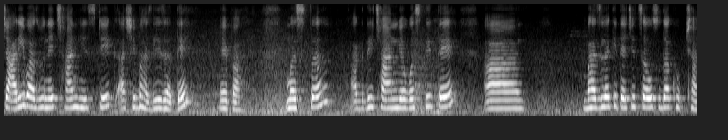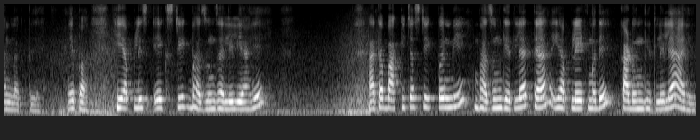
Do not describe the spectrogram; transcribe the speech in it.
चारी बाजूने छान ही स्टिक अशी भाजली जाते. हे पहा. मस्त अगदी छान व्यवस्थित ते भाजलं की त्याची चवसुद्धा खूप छान लागते. हे पहा. ही आपली एक स्टिक भाजून झालेली आहे. आता बाकीच्या स्टिक पण मी भाजून घेतल्या त्या ह्या प्लेटमध्ये काढून घेतलेल्या आहेत.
